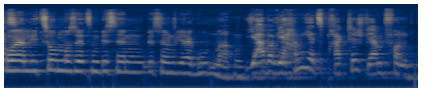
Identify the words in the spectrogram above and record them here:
Ampelkoalition muss jetzt ein bisschen, bisschen wieder gut machen. ja, aber wir haben jetzt praktisch, wir haben von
